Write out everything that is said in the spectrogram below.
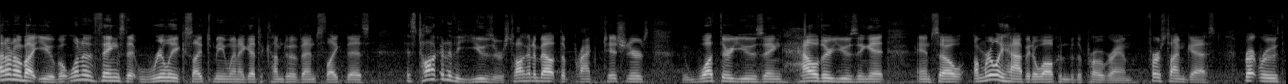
I don't know about you, but one of the things that really excites me when I get to come to events like this is talking to the users, talking about the practitioners, what they're using, how they're using it, and so I'm really happy to welcome to the program, first time guest, Brett Ruth,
